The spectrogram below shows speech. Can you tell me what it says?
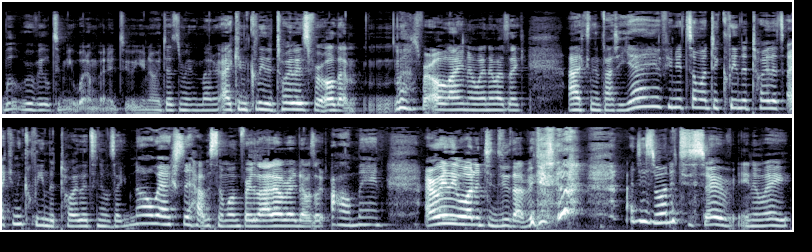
will reveal to me what i'm going to do you know it doesn't really matter. I can clean the toilets for all that for all i know and i was like asking the pastor yeah if you need someone to clean the toilets i can clean the toilets and it was like no we actually have someone for that already. I was like oh man i really wanted to do that because i just wanted to serve in a way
